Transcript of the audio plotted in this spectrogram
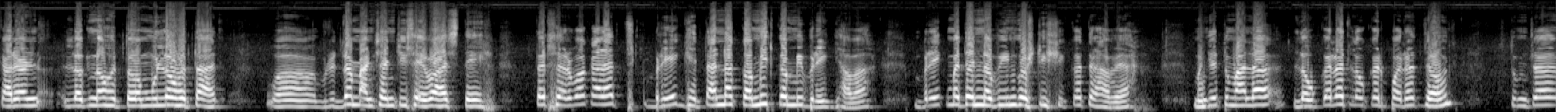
कारण लग्न होतं मुलं होतात व वृद्ध माणसांची सेवा असते. तर सर्व काळात ब्रेक घेताना कमीत कमी ब्रेक घ्यावा. ब्रेकमध्ये नवीन गोष्टी शिकत राहाव्या. म्हणजे तुम्हाला लवकरात लवकर परत जाऊन तुमच्या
